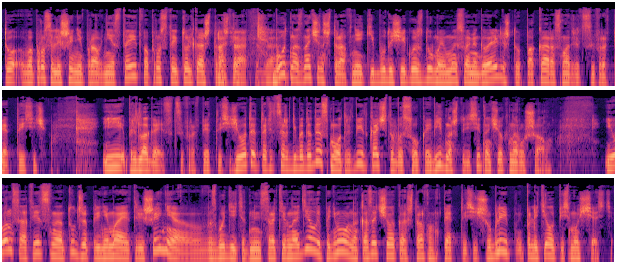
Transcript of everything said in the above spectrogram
то вопрос о лишении прав не стоит, вопрос стоит только о штрафе. О штрафе да. Будет назначен штраф некий будущей Госдумой. Мы с вами говорили, что пока рассматривается цифра в 5 тысяч, и предлагается цифра в 5 тысяч. И вот этот офицер ГИБДД смотрит, видит, качество высокое, видно, что действительно человек нарушал. И он, соответственно, тут же принимает решение возбудить административное дело и по нему наказать человека штрафом в 5000 рублей, и полетело письмо счастья.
